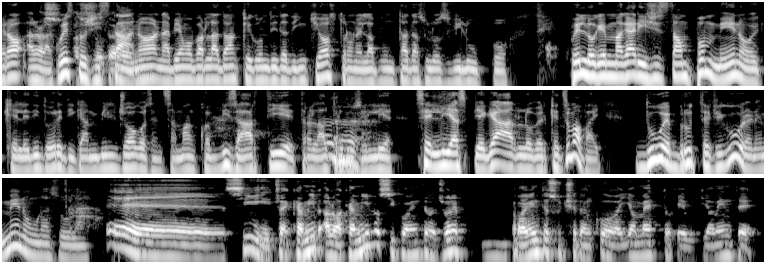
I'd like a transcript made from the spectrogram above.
Però allora, questo ci sta, no? Ne abbiamo parlato anche con Dita d'Inchiostro nella puntata sullo sviluppo. Quello che magari ci sta un po' meno è che l'editore ti cambi il gioco senza manco avvisarti e tra l'altro tu sei lì, sei lì a spiegarlo perché insomma fai due brutte figure, nemmeno una sola. Eh, sì, cioè Camillo, allora Camillo sicuramente ragione, probabilmente succede ancora. Io ammetto che ultimamente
